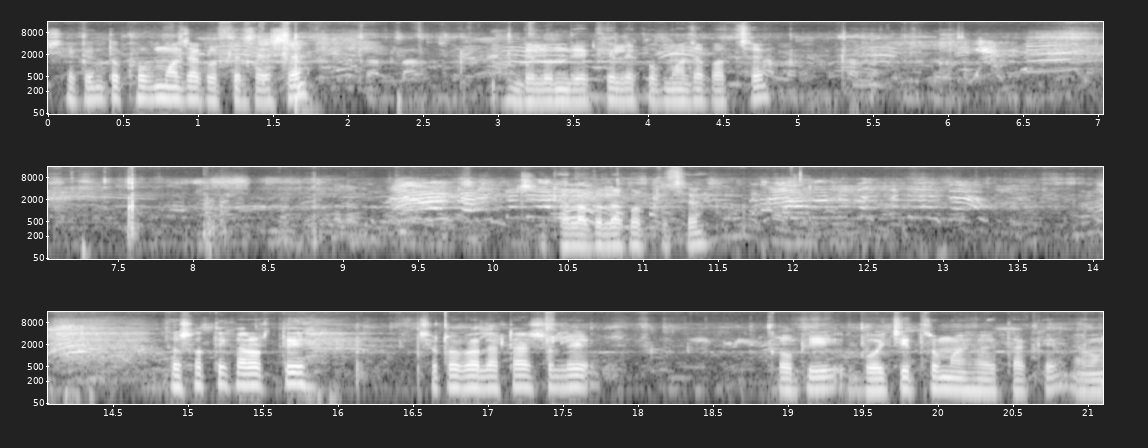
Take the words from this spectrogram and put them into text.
সে কিন্তু খুব মজা করতে চাইছে বেলুন দিয়ে খেলে খুব মজা পাচ্ছে। খেলাধুলা করতেছে। তো সত্যিকার অর্থে ছোটোবেলাটা আসলে খুবই বৈচিত্র্যময় হয়ে থাকে এবং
